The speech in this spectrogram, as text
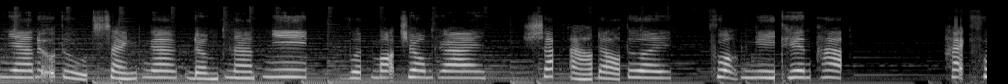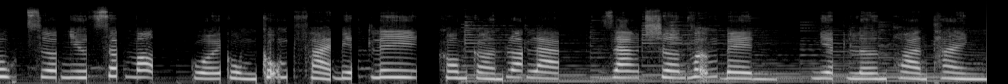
nha nữ tử sánh ngang đấng nam nhi, vượt mọi trông gai, sắc áo đỏ tươi, phượng nghi thiên hạ. Hạnh phúc xưa như giấc mộng, cuối cùng cũng phải biệt ly, không còn loạn lạc, giang sơn vững bền, nhiệt lớn hoàn thành,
